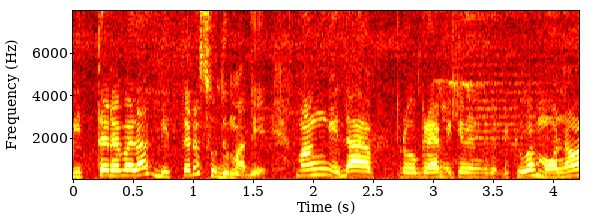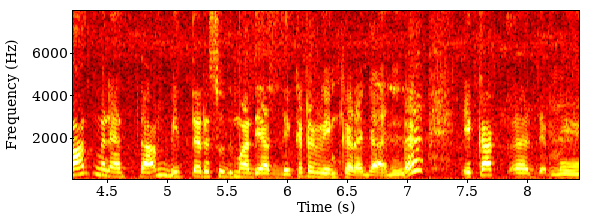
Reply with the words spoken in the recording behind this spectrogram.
බිත්තර වලත් බිත්තර සුදු මදේ. මං එදා ප්‍රෝග්‍රෑම් එක වෙනකොට කිව්වා මොනවත්ම නැත්තම් බිත්තර සුදු මදයක් දෙකට වෙන් කරගන්න එකක් මේ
